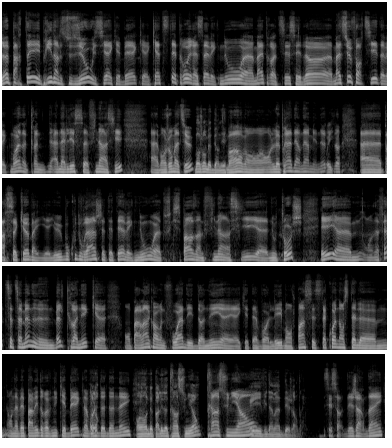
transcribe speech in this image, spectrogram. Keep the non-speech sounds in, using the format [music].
Le party est pris dans le studio ici à Québec. Euh, Cathy Tétrault est restée avec nous. Euh, Maître Otis est là. Euh, Mathieu Fortier est avec moi, notre analyste financier. Euh, bonjour Mathieu. Bonjour Maître Bernier. Bon, on, le prend à la dernière minute là, euh, parce que ben il y, a eu beaucoup d'ouvrages cet été avec nous. Euh, tout ce qui se passe dans le financier nous touche et on a fait cette semaine une, belle chronique. on parlait encore une fois des données qui étaient volées. Bon, je pense c'était quoi? Non, c'était le. On avait parlé de Revenu Québec, le vol de données. On a parlé de TransUnion. TransUnion. Et évidemment Desjardins. C'est ça, Desjardins.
